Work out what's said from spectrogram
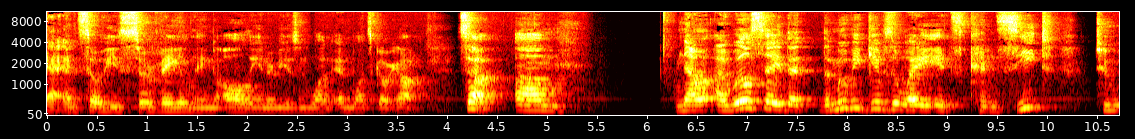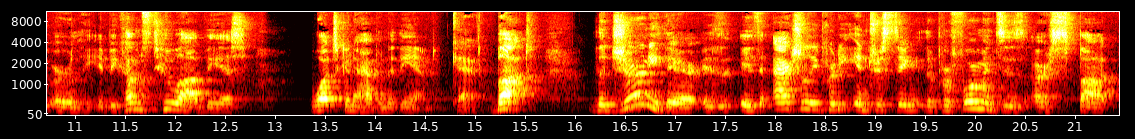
Okay. and so he's surveilling all the interviews and what and what's going on. So um, now I will say that the movie gives away its conceit too early. It becomes too obvious what's going to happen at the end. Okay. But the journey there is is actually pretty interesting. The performances are spot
